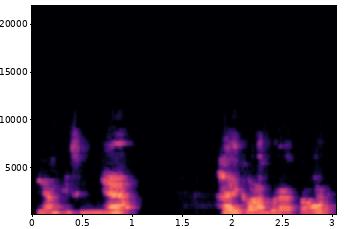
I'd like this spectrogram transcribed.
yang isinya, Hai kolaborator,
